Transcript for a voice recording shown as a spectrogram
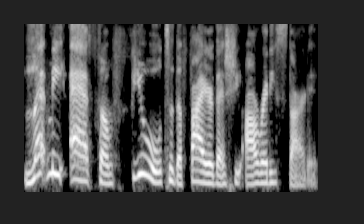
Let me add some fuel to the fire that she already started.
